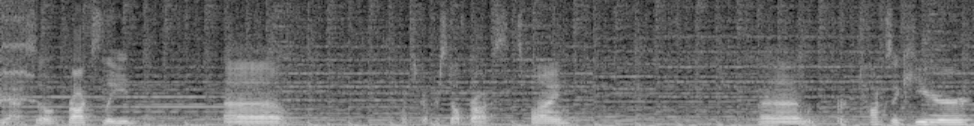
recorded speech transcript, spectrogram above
yeah, so Brock's lead. Uh, let's go for Stealth Rocks, it's fine. Um, for Toxic here,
